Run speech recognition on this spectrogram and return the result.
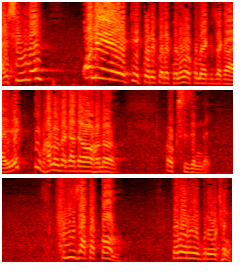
আইসিইউ নেই? অনেক করে করে কোন রকম এক জায়গায় একটু ভালো জায়গা দেওয়া হলো, অক্সিজেন নেই। ফ্লু যাটা কম পনেরোর উপরে ওঠে না।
